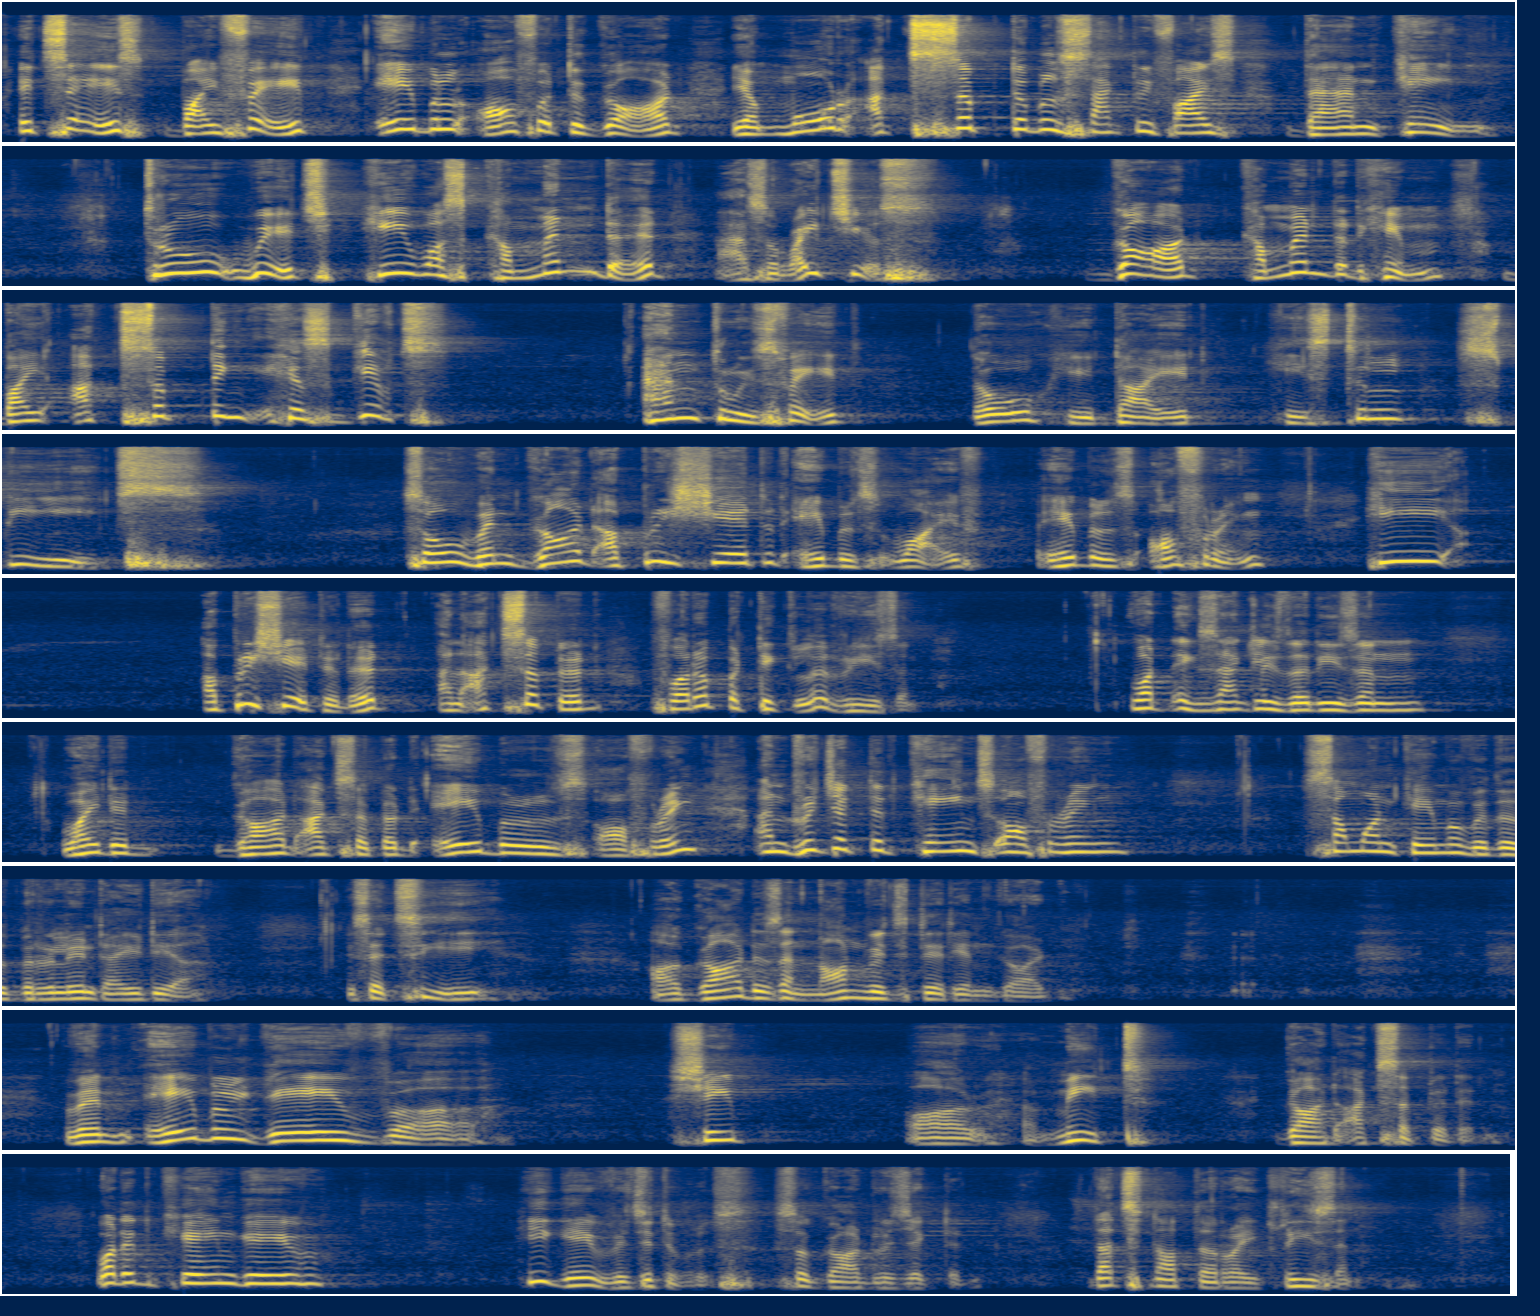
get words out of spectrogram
It says, By faith, Abel offered to God a more acceptable sacrifice than Cain, through which he was commended as righteous. God commended him by accepting his gifts. And through his faith, though he died, he still speaks. So when God appreciated Abel's wife, Abel's offering, he appreciated it and accepted for a particular reason. What exactly is the reason? Why did God accepted Abel's offering and rejected Cain's offering? Someone came up with a brilliant idea. He said, See, our God is a non vegetarian God. When Abel gave uh, sheep or meat, God accepted it. What did Cain give? He gave vegetables, so God rejected. That's not the right reason.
